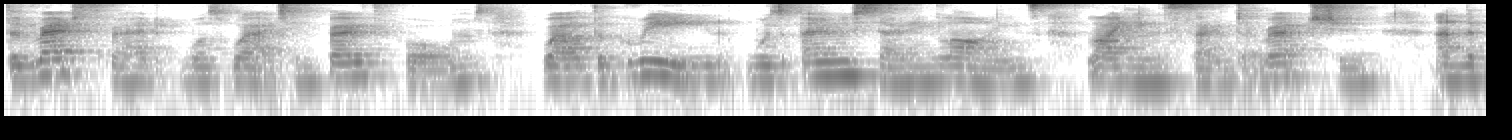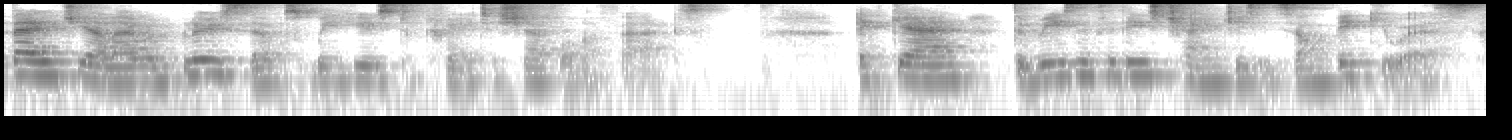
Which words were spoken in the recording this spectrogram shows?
the red thread was worked in both forms, while the green was only sewn in lines lying in the same direction, and the beige, yellow and blue silks were used to create a chevron effect. Again, the reason for these changes is ambiguous,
